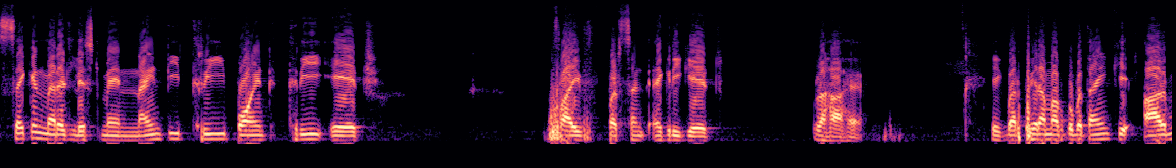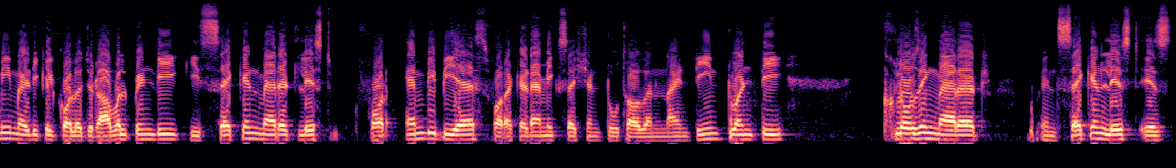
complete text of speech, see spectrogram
second merit list में 93.385 परसेंट एग्रीगेट रहा है। एक बार फिर हम आपको बताएँ कि आर्मी मेडिकल कॉलेज रावलपिंडी की second merit list for MBBS for academic session 2019-20 closing merit in second list is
